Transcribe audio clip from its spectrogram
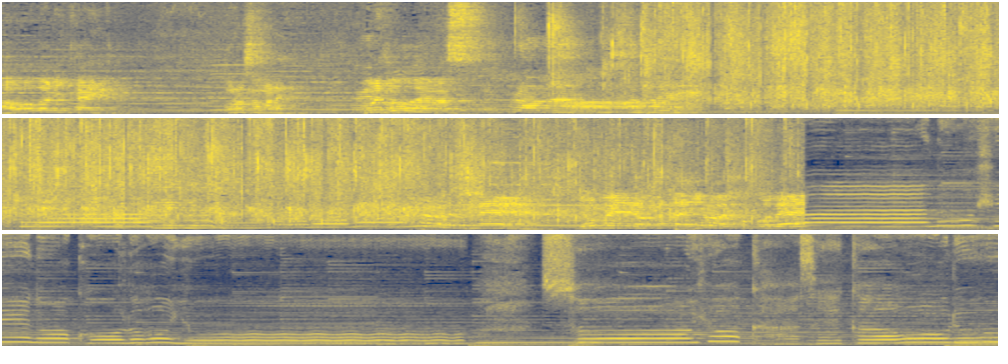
青踊り会館。様でおめでとうございます。From uh, Samae. 今ですね4名の方にはここで Lord.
